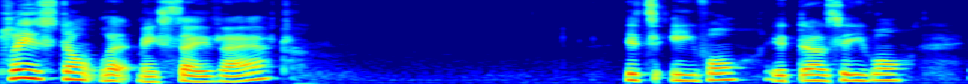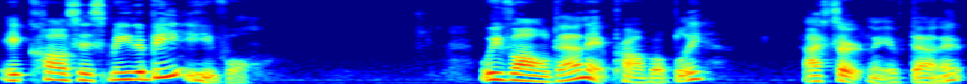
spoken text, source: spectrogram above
Please don't let me say that. It's evil. It does evil. It causes me to be evil. We've all done it, probably. I certainly have done it,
